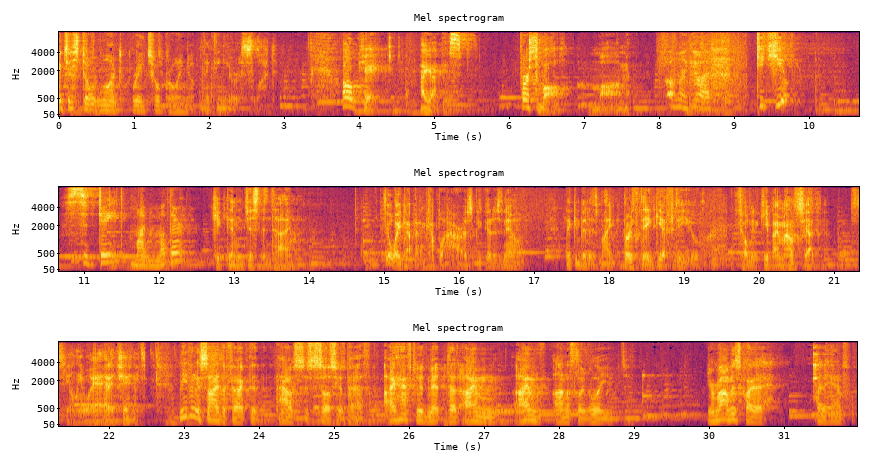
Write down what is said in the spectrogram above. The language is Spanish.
I just don't want Rachel growing up thinking you're a slut. Okay, I got this. First of all, mom. Oh my god. Did you sedate my mother? Kicked in just in time. She'll wake up in a couple of hours, be good as new. Think of it as my birthday gift to you. Told me to keep my mouth shut. It's the only way I had a chance. Leaving aside the fact that House is a sociopath, I have to admit that I'm I'm honestly relieved. Your mom is quite a quite a handful.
